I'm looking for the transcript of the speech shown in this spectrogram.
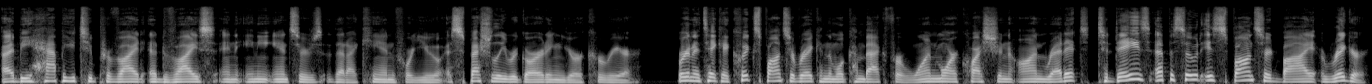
I'd be happy to provide advice and any answers that I can for you, especially regarding your career. We're going to take a quick sponsor break and then we'll come back for one more question on Reddit. Today's episode is sponsored by Rigor.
